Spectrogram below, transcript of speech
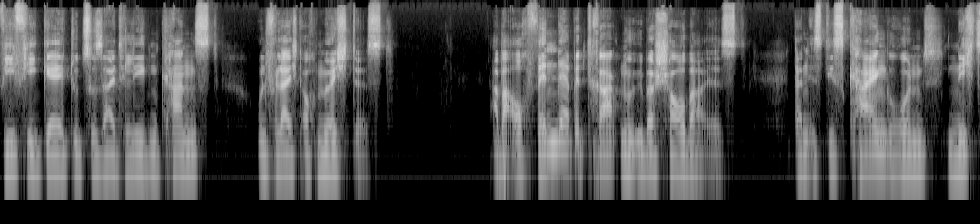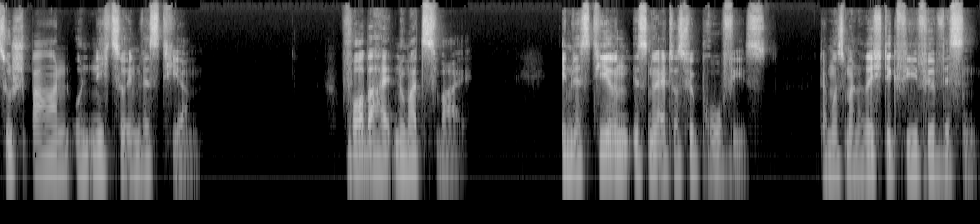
wie viel Geld du zur Seite legen kannst und vielleicht auch möchtest. Aber auch wenn der Betrag nur überschaubar ist, dann ist dies kein Grund, nicht zu sparen und nicht zu investieren. Vorbehalt Nummer zwei: Investieren ist nur etwas für Profis. Da muss man richtig viel für wissen.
